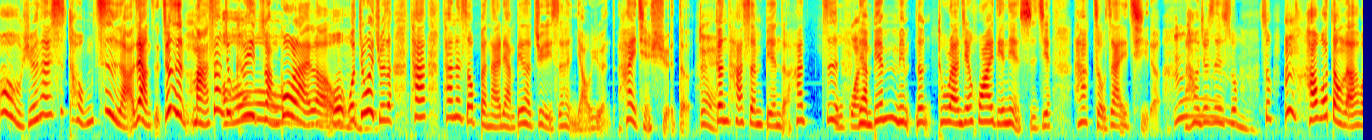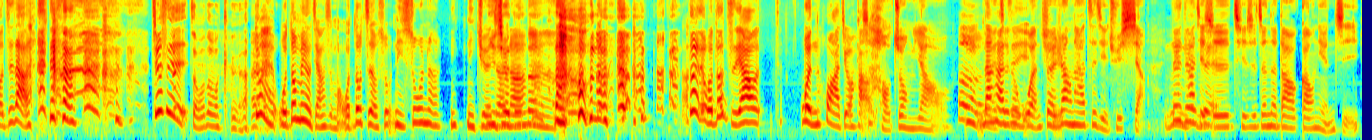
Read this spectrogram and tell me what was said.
哦，原来是同志啊，这样子就是马上就可以转过来了。哦、我我就会觉得他他那时候本来两边的距离是很遥远的，他以前学的，对，跟他身边的，他是两边没那突然间花一点点时间，他走在一起了，嗯、然后就是说说嗯，好，我懂了，我知道了，就是 怎么那么可爱？对我都没有讲什么，我都只有说，你说呢？你你觉得呢？你觉得呢？然后呢？对我都只要。问话就好，这好重要。嗯，让他自己问，对，让他自己去想。对，他其实其实真的到高年级，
